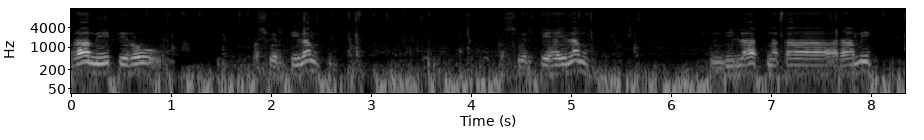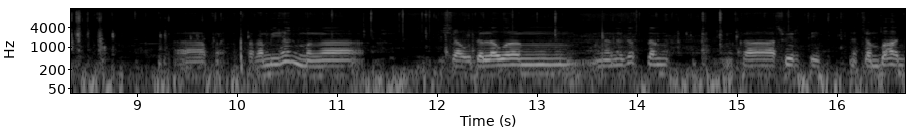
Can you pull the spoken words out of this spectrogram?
rami pero paswerte lang. Paswertehay lang. Hindi lahat nakarami. Ka- karamihan mga isa o dalawang mananagat lang nakaswerte na tsambahan.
